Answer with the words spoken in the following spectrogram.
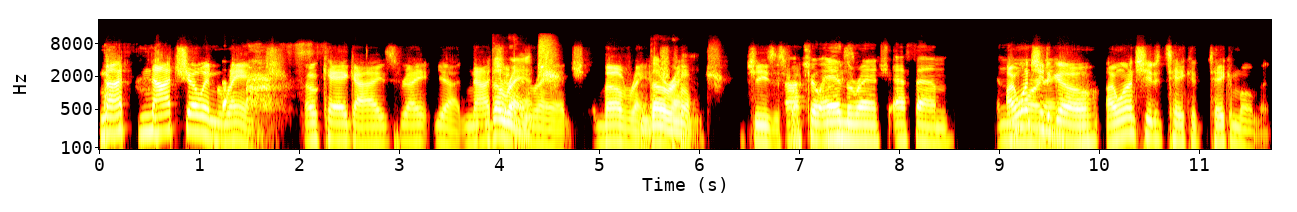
not nacho and ranch. Okay, guys, right? Yeah, nacho ranch. and ranch. The ranch. The Oh, ranch. Jesus. Nacho and the Ranch FM. in the I want you to go. I want you to take a take a moment.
